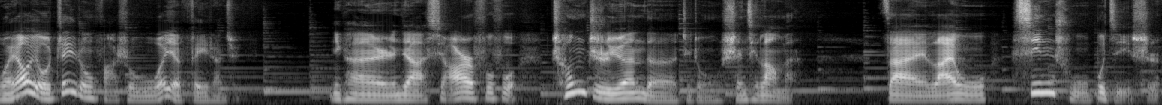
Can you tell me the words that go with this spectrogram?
我要有这种法术，我也飞上去。你看人家小二夫妇程纸鸢的这种神奇浪漫，在来无新处不几时，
